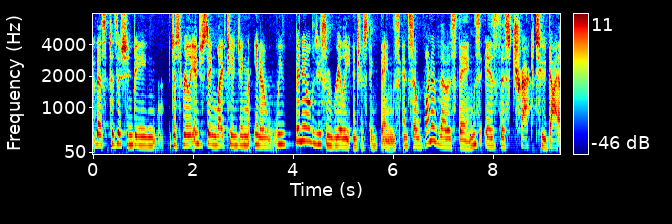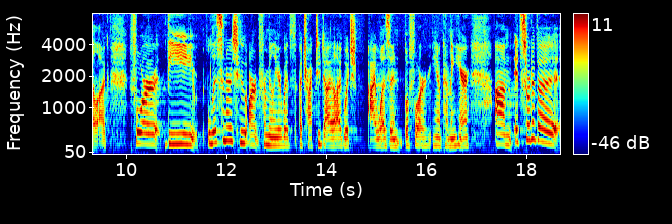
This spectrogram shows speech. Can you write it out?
this position being just really interesting, life changing. You know, we've been able to do some really interesting things. And so one of those things is this track two dialogue. For the listeners who aren't familiar with a track two dialogue, which I wasn't before, you know, coming here. Um, it's sort of a,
